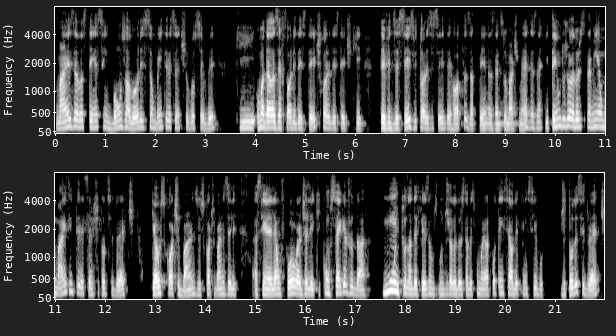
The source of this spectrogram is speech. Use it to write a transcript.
mas elas têm, assim, bons valores e são bem interessantes de você ver que uma delas é Florida State, Florida State que teve 16 vitórias e 6 derrotas apenas antes do March Madness, né? E tem um dos jogadores para mim é o mais interessante de todo esse draft, que é o Scott Barnes. O Scott Barnes, ele, assim, ele é um forward ali que consegue ajudar muito na defesa, um dos jogadores talvez com maior potencial defensivo de todo esse draft.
